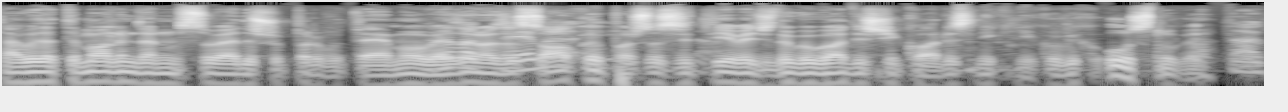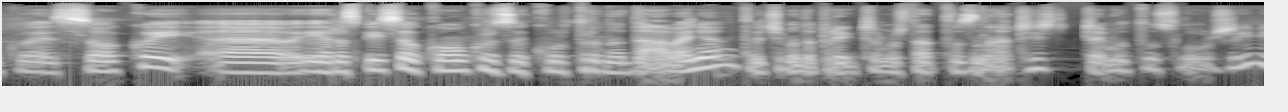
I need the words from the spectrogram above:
tako da te molim da nam se uvedeš u prvu temu vezano za Sokoj, i- pošto si ti već dugogodišnji korisnik njihovih usluga. Tako je, Sokoj uh, je raspisao konkurs za kulturna davanja, to ćemo da pričamo šta to znači, čemu to služi.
